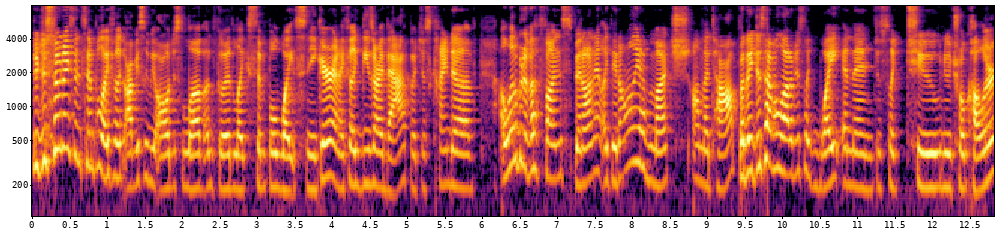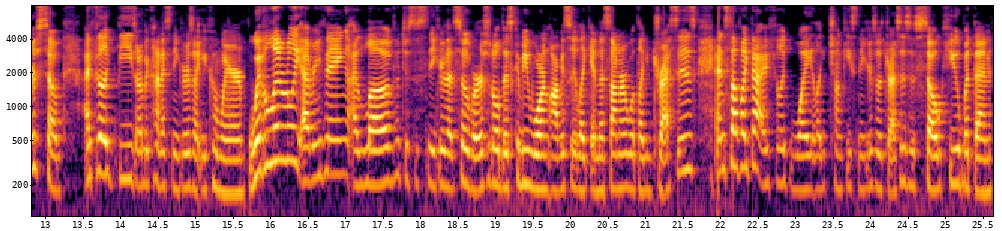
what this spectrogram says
They're just so nice and simple. I feel like obviously we all just love a good like simple white sneaker and I feel like these are that but just kind of a little bit of a fun spin on it. Like they don't really have much on the top but they just have a lot of just like white and then just like two neutral colors. So I feel like these are the kind of sneakers that you can wear with literally everything. I love just a sneaker that's so versatile. This could be worn obviously like in the summer with like dresses and stuff like that. I feel like white like chunky sneakers with dresses is so cute but then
